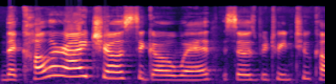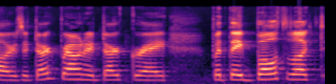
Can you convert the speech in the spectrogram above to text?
the color I chose to go with, so it was between two colors, a dark brown and a dark gray, but they both looked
